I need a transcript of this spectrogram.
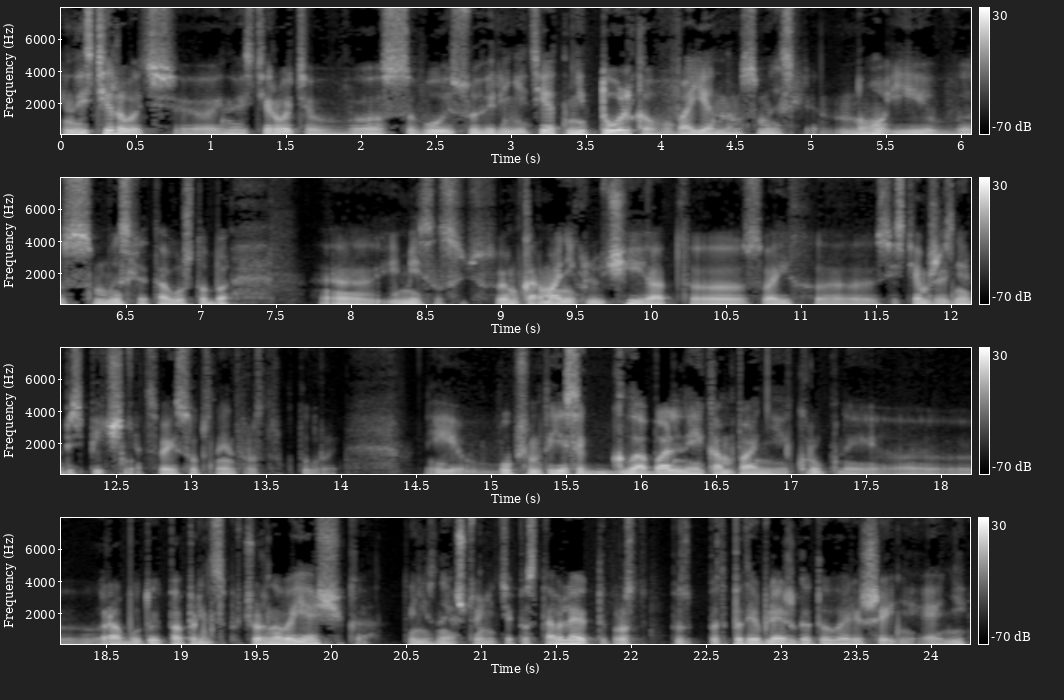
инвестировать, инвестировать в свой суверенитет не только в военном смысле, но и в смысле того, чтобы э, иметь в своем кармане ключи от э, своих э, систем жизнеобеспечения, от своей собственной инфраструктуры. И, в общем-то, если глобальные компании, крупные, работают по принципу черного ящика, ты не знаешь, что они тебе поставляют, ты просто потребляешь готовое решение, и они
